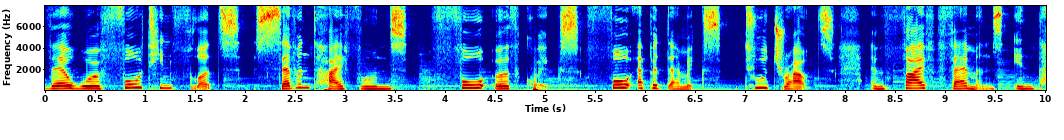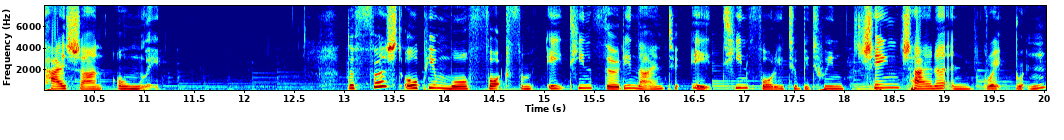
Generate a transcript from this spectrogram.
there were 14 floods, 7 typhoons, 4 earthquakes, 4 epidemics, two droughts, and five famines in Taishan only. The First Opium War fought from 1839 to 1842 between Qing China and Great Britain,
